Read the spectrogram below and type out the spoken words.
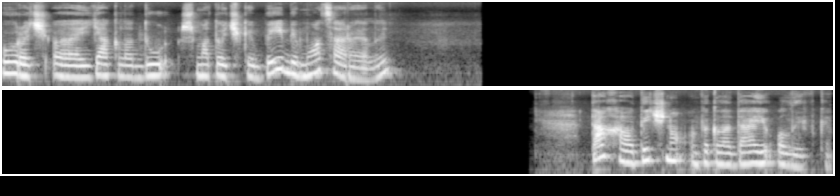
Поруч я кладу шматочки бейбі моцарели. Та хаотично викладаю оливки.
